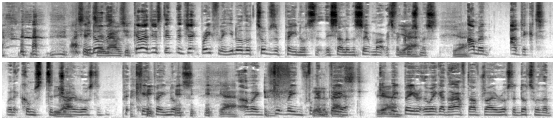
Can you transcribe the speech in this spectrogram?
I said You know, the, "How's your-" can I just interject briefly? You know the tubs of peanuts that they sell in the supermarkets for Yeah, Christmas. yeah. I'm an addict when it comes to Yeah. dry roasted KP nuts. yeah. I mean, give me fucking beer. Give me beer at the weekend. I have to have dry roasted nuts with them.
